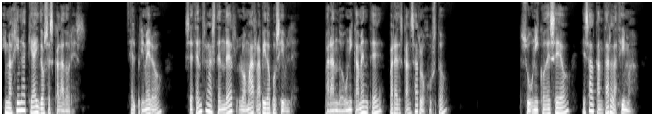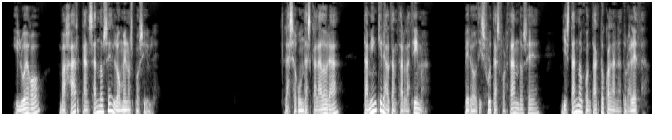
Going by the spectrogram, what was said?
Imagina que hay dos escaladores. El primero se centra en ascender lo más rápido posible, parando únicamente para descansar lo justo. Su único deseo es alcanzar la cima y luego bajar cansándose lo menos posible. La segunda escaladora también quiere alcanzar la cima, pero disfruta esforzándose y estando en contacto con la naturaleza.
